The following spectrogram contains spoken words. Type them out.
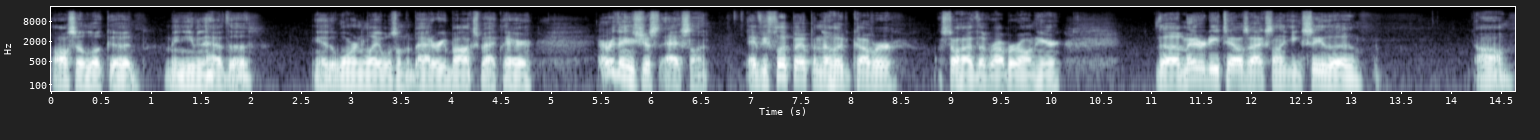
also look good. I mean, even have the you know, the warning labels on the battery box back there. Everything's just excellent. If you flip open the hood cover, I still have the rubber on here. The motor detail is excellent. You can see the um,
